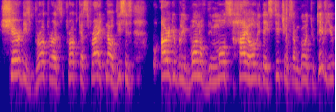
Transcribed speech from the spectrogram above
share this broadcast right now. This is arguably one of the most high holidays teachings I'm going to give you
